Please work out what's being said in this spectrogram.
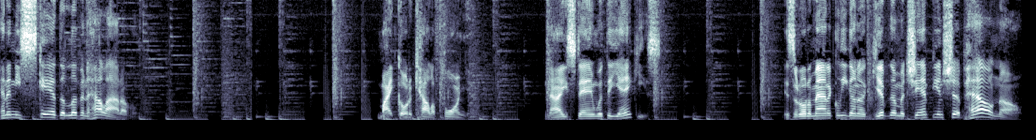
And then he scared the living hell out of him. Might go to California. Now he's staying with the Yankees. Is it automatically going to give them a championship? Hell no.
